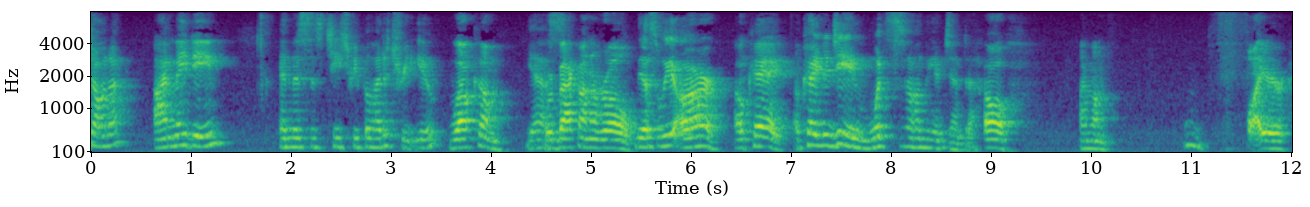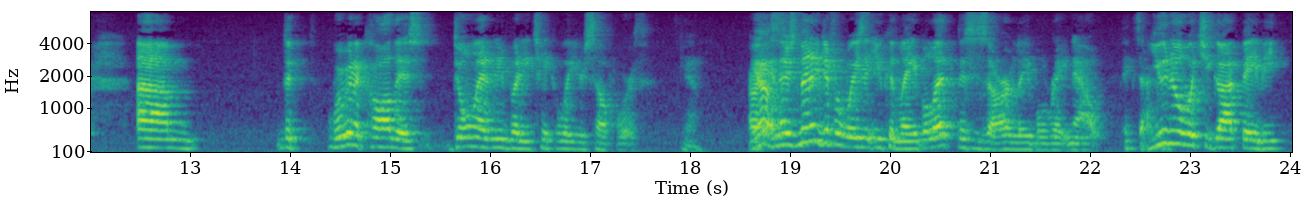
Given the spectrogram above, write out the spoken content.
Donna, I'm Nadine. and this is Teach People How to Treat You. Welcome. Yes. We're back on a roll. Yes, we are. Okay. Okay, Nadine, what's on the agenda? Oh, I'm on fire. Um, the we're gonna call this "Don't let anybody take away your self worth." Yeah. All right. Yes. And there's many different ways that you can label it. This is our label right now. Exactly. You know what you got, baby.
